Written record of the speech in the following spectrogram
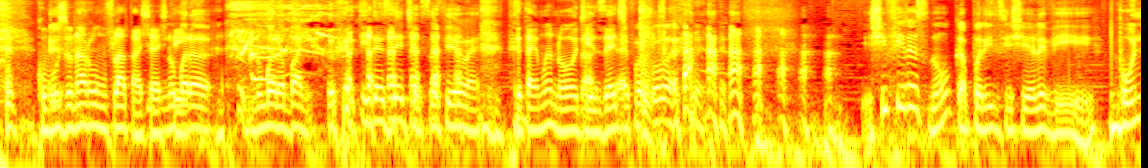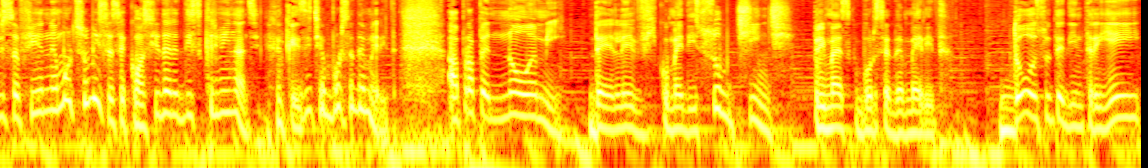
cu buzunarul umflat, așa, știi? Numără, numără bani. Hârtii de 10 să fie mai. Cât ai, mă? 9, Da, 50? ai făcut, mă. E și firesc, nu? Ca părinții și elevii buni să fie nemulțumiți, să se considere discriminați. Că îi zice bursă de merit. Aproape 9000 de elevi cu medii sub 5 primesc burse de merit. 200 dintre ei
